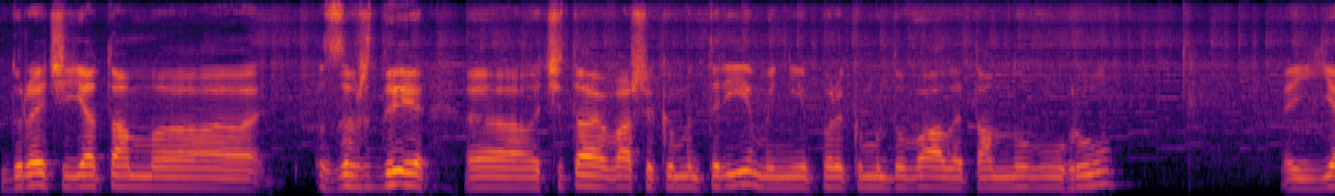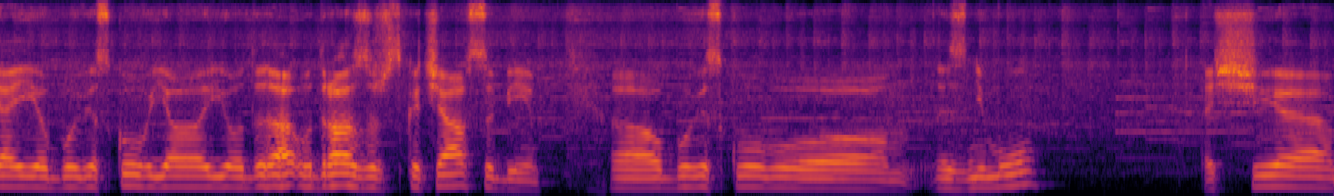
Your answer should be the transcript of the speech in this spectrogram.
До речі, я там е, завжди е, читаю ваші коментарі. Мені порекомендували там нову гру. Я її обов'язково, я її одразу ж скачав собі. Е, обов'язково зніму. Ще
